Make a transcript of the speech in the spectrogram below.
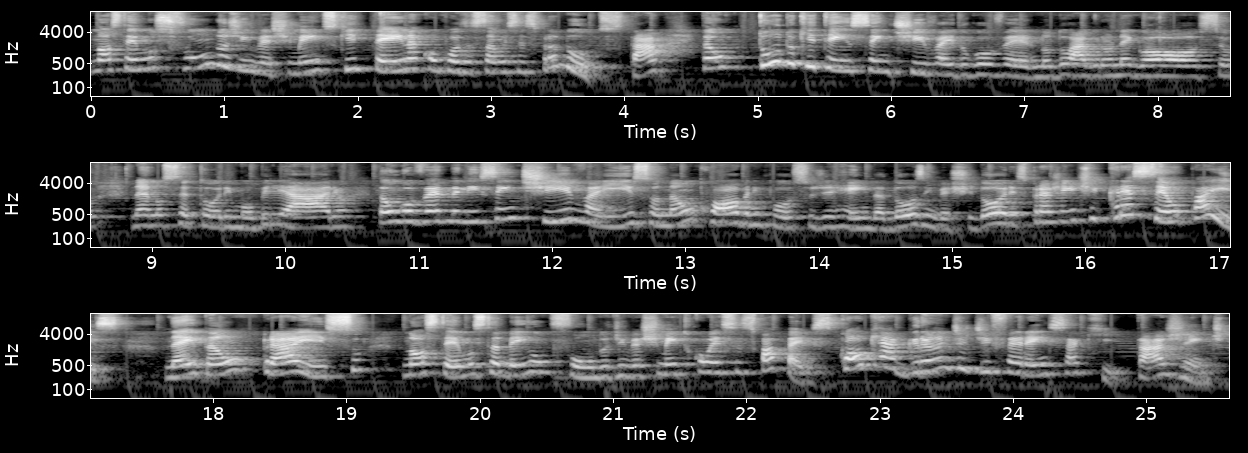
Nós temos fundos de investimentos que tem na composição esses produtos, tá? Então, tudo que tem incentivo aí do governo, do agronegócio, né, no setor imobiliário. Então, o governo ele incentiva isso, não cobra imposto de renda dos investidores para a gente crescer o país, né? Então, para isso, nós temos também um fundo de investimento com esses papéis. Qual que é a grande diferença aqui, tá, gente?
